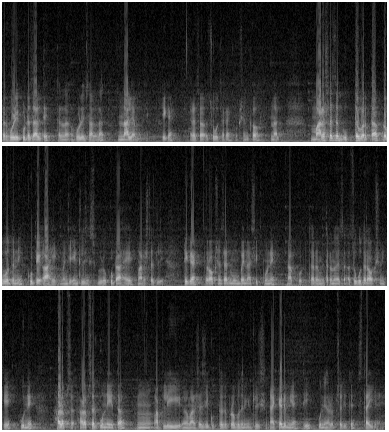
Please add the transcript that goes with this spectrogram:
तर होळी कुठं चालते? तर होळी चालणार नाल्यामध्ये. ठीक आहे? तर याचं अचूक उत्तर आहे ऑप्शन क नाला. महाराष्ट्राचा गुप्तवर्ता प्रबोधनी कुठे आहे? म्हणजे इंटेलिजन्स ब्युरो कुठं आहे महाराष्ट्रातली? ठीक आहे? तर ऑप्शन्स आहेत मुंबई नाशिक पुणे नागपूर. तर मित्रांनो याचं अचूक उत्तर आहे ऑप्शन के पुणे. हडपसर हडपसर पुणे इथं आपली महाराष्ट्राची गुप्तवर्ता प्रबोधनी इंटेलिजन्स अकॅडमी आहे ती पुणे हडपसर इथे स्थायी आहे.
